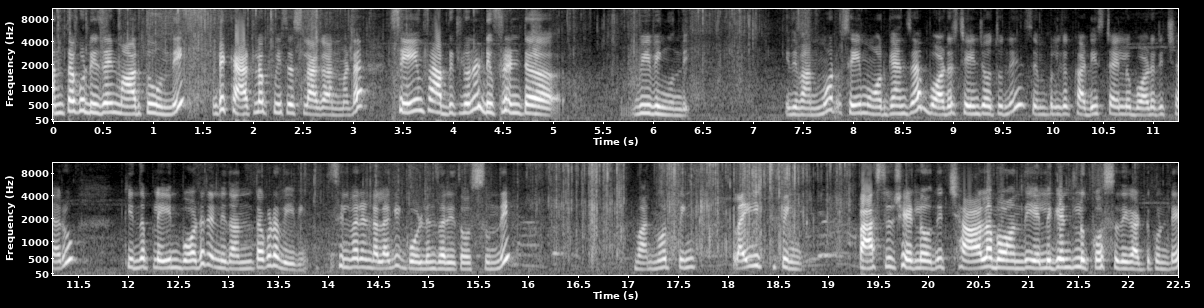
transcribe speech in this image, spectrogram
అంతా కూడా డిజైన్ మారుతూ ఉంది. అంటే క్యాటలాగ్ పీసెస్ లాగా అనమాట సేమ్ ఫ్యాబ్రిక్లోనే డిఫరెంట్ వీవింగ్ ఉంది. ఇది one more same organza border change అవుతుంది. సింపుల్గా కడీ స్టైల్లో బార్డర్ ఇచ్చారు. కింద ప్లెయిన్ బార్డర్ అండ్ ఇదంతా కూడా వీవింగ్ సిల్వర్ అండ్ అలాగే గోల్డెన్ జరీతో వస్తుంది. One more pink light pink pastel షేడ్లో ఉంది. చాలా బాగుంది. ఎలిగెంట్ లుక్ వస్తుంది కట్టుకుంటే.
